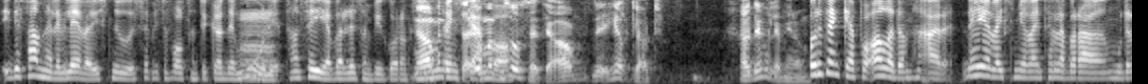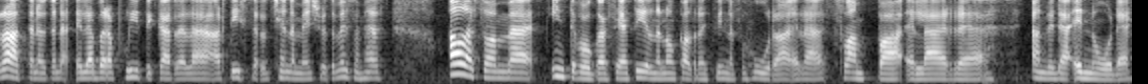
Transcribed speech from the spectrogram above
I det samhälle vi lever i just nu så finns det folk som tycker att det är mm. modigt. Mm. Han säger bara det som vi går omkring ja, och tänker exakt. Ja, men på så sätt ja. ja. Det är helt klart. Ja, det håller jag med om. Och då tänker jag på alla de här, det gäller, liksom, gäller inte heller bara Moderaterna, utan, eller bara politiker eller artister eller kända människor, utan vem som helst. Alla som äh, inte vågar säga till när någon kallar en kvinna för hora eller slampa eller äh, använder n-ordet,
